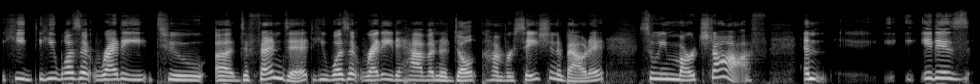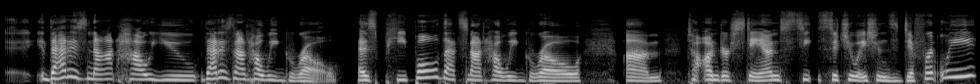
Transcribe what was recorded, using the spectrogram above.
he he wasn't ready to uh, defend it. He wasn't ready to have an adult conversation about it, so he marched off. And it is that is not how you that is not how we grow as people that's not how we grow um to understand si- situations differently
